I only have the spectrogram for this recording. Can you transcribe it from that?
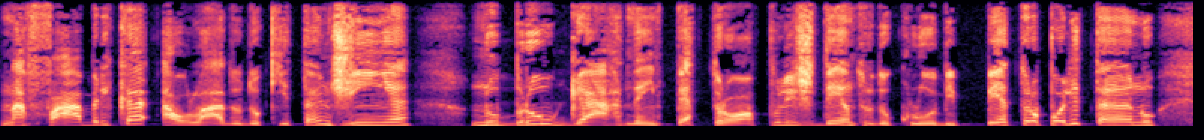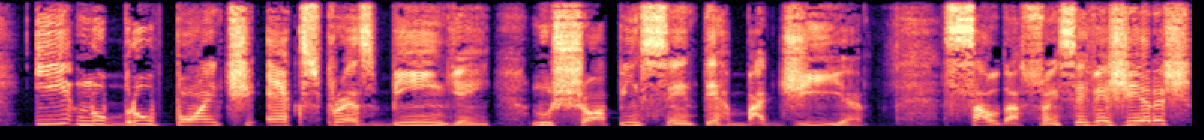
Na fábrica, ao lado do Quitandinha, no Brew Garden Petrópolis, dentro do clube Petropolitano, e no Brew Point Express Bingen, no Shopping Center Badia. Saudações cervejeiras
